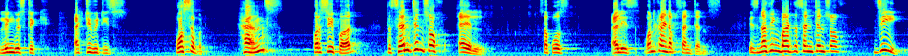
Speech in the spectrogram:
linguistic activities possible. Hence, for Schiffer the sentence of L, suppose L is one kind of sentence is nothing but the sentence of G.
